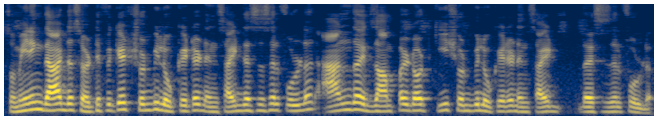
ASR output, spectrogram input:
So meaning that the certificate should be located inside the SSL folder and the example.key should be located inside the SSL folder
